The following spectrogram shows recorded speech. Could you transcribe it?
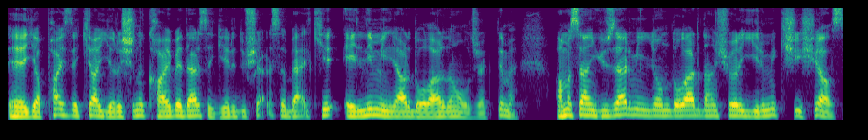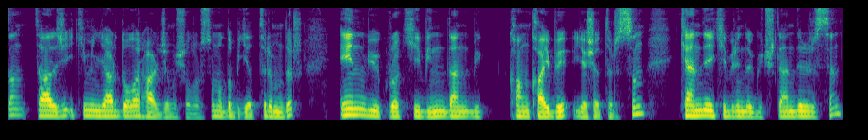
e, yapay zeka yarışını kaybederse, geri düşerse belki 50 milyar dolardan olacak değil mi? Ama sen 100'er milyon dolardan şöyle 20 kişi işe alsan sadece 2 milyar dolar harcamış olursun. O da bir yatırımdır. En büyük rakibinden bir kan kaybı yaşatırsın. Kendi ekibini de güçlendirirsin.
